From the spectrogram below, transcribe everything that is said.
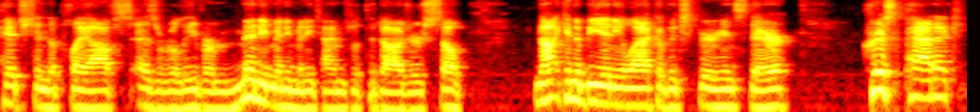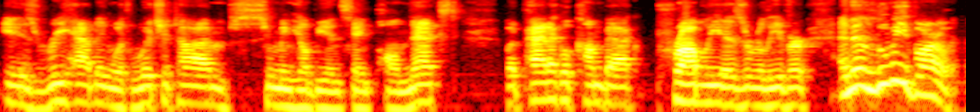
pitched in the playoffs as a reliever many, many, many times with the Dodgers. So, not going to be any lack of experience there. Chris Paddack is rehabbing with Wichita. I'm assuming he'll be in St. Paul next, but Paddack will come back probably as a reliever. And then Louis Varland.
